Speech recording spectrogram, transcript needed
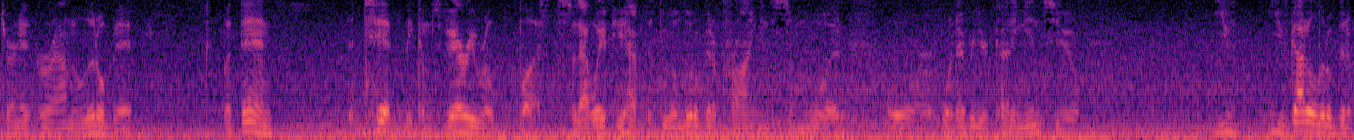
Turn it around a little bit. But then the tip becomes very robust. So that way if you have to do a little bit of prying into some wood or whatever you're cutting into you've you've got a little bit of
